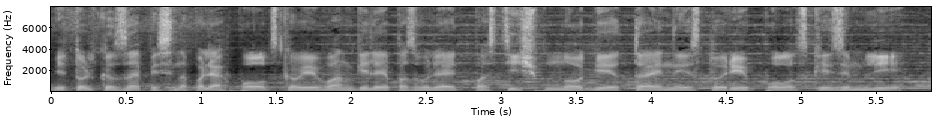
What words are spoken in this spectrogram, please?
Ведь только записи на полях Полоцкого Евангелия позволяют постичь многие тайные истории Полоцкой земли –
